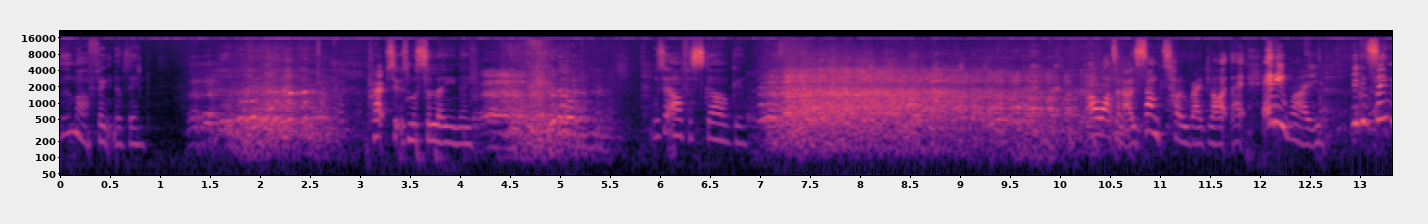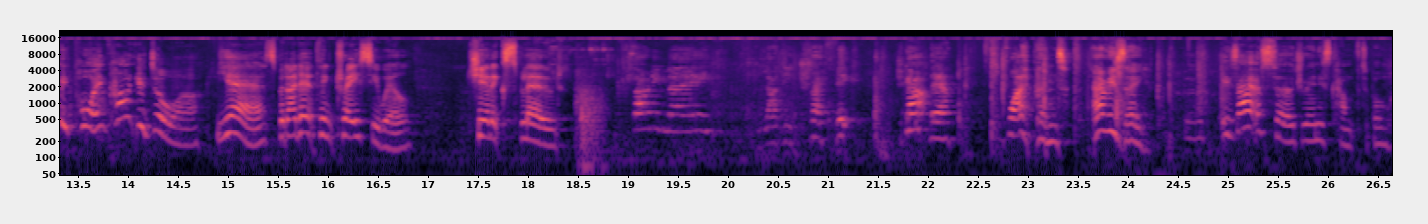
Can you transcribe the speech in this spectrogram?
Who am I thinking of then? Perhaps it was Mussolini. Uh. was it Arthur Scargill? Oh, I don't know, some toe rag like that. Anyway, you can see me point, can't you, Dora? Yes, but I don't think Tracy will. She'll explode. It's only me. Bloody traffic. Did you go up there? What happened? How is he? He's out of surgery and he's comfortable.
